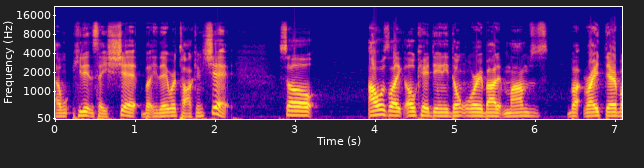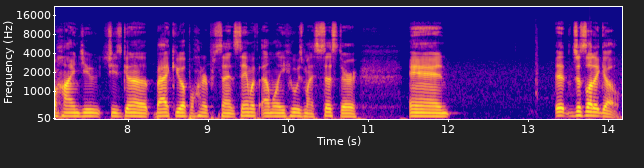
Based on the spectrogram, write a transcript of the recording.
I, he didn't say shit, but they were talking shit. So I was like, okay, Danny, don't worry about it. Mom's but right there behind you. She's gonna back you up 100%. Same with Emily, who is my sister, and it just let it go.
